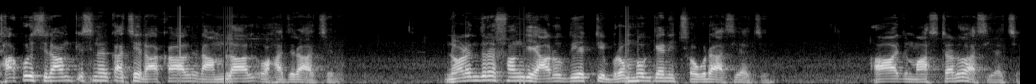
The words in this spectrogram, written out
ঠাকুর শ্রীরামকৃষ্ণের কাছে রাখাল, রামলাল ও হাজরা আছেন। নরেন্দ্রের সঙ্গে আরও দু একটি ব্রহ্মজ্ঞানী ছোকরা আসিয়াছে আজ মাস্টারও আসিয়াছে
